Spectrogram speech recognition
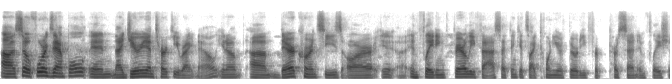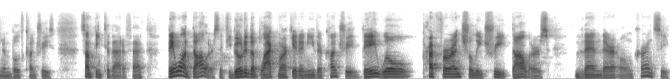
Uh, so, for example, in Nigeria and Turkey right now, you know, um, their currencies are uh, inflating fairly fast. I think it's like 20 or 30 percent inflation in both countries, something to that effect. They want dollars. If you go to the black market in either country, they will preferentially treat dollars than their own currency.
